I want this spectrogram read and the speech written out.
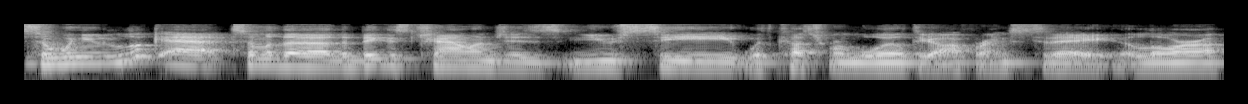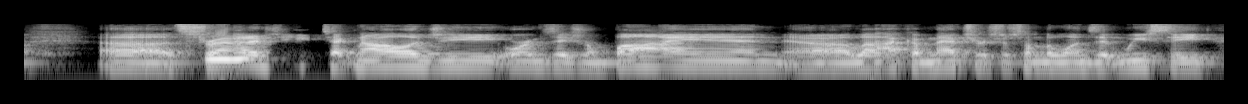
So when you look at some of the the biggest challenges you see with customer loyalty offerings today, Laura, uh, strategy, technology, organizational buy-in, uh, lack of metrics are some of the ones that we see.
